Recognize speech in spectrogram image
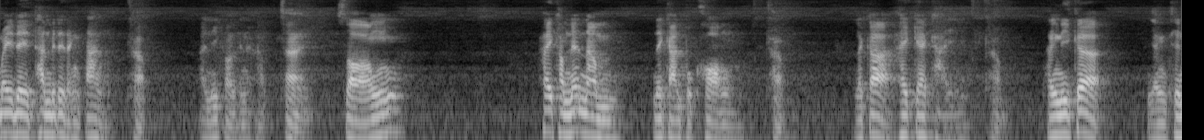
ไม่ได้ท่านไม่ได้แต่งตั้งครับ อันนี้ก่อนเลยนะครับ ใช่สองให้คำแนะนำในการปกครองครับ แล้วก็ให้แก้ไขครับทั้งนี้ก็ อย่างเช่น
